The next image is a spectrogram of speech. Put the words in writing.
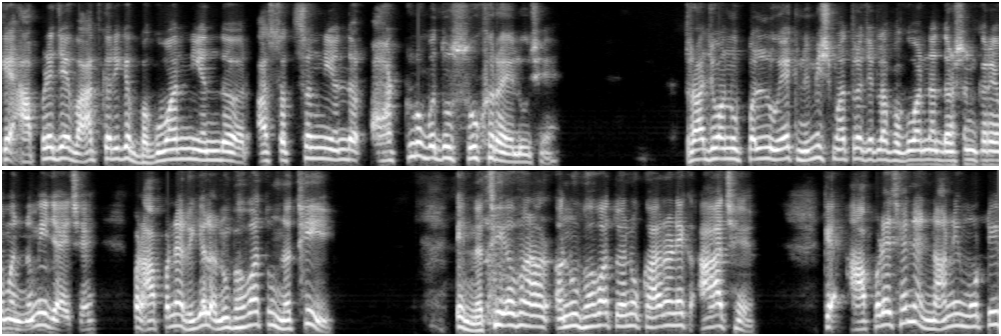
કે આપણે જે વાત કરી કે ભગવાનની અંદર, આ સત્સંગની અંદર આટલું બધું સુખ રહેલું છે ત્રાજવાનું પલ્લું એક નિમિષ માત્ર જેટલા ભગવાનના દર્શન કરે એમાં નમી જાય છે, પણ આપણને રિયલ અનુભવાતું નથી. એ નથી અનુભવાતું એનું કારણ એક આ છે કે આપણે છે ને નાની મોટી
